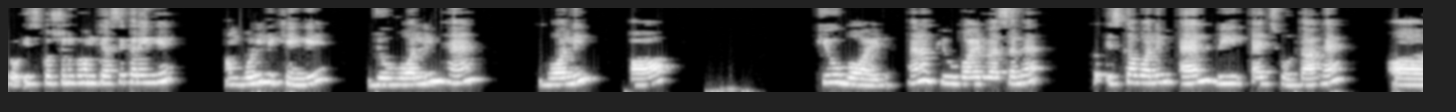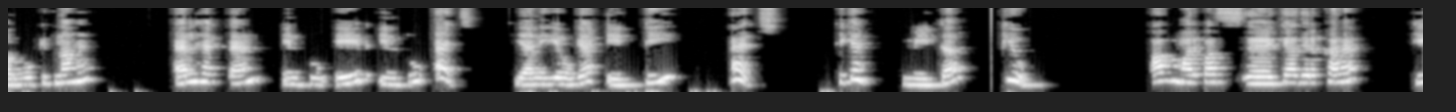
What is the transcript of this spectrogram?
तो इस क्वेश्चन को हम कैसे करेंगे? हम वही लिखेंगे जो वॉल्यूम है वॉल्यूम ऑफ़ क्यूबॉइड है ना? क्यूबॉइड वेसल है। तो इसका वॉल्यूम एल वी एच होता है और वो कितना है? एल है ten into eight into H यानी ये हो गया एट्टी एच ठीक है? मीटर क्यूब अब हमारे पास ए, क्या दे रखा है? कि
